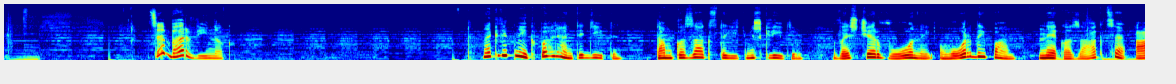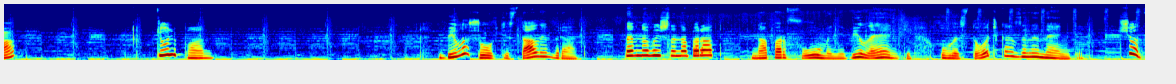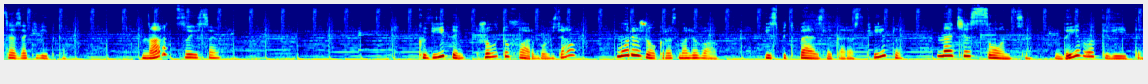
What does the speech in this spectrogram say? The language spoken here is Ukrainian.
Це барвінок. На квітник погляньте, діти. Там козак стоїть між квітів. Весь червоний, гордий пан. Не козак це, а тюльпан. Біло-жовті стали в ряд. Певно, вийшли на парад. На парфумені, біленькі, у листочках зелененьких. Що це за квітка? Нарциси. Квітень жовту фарбу взяв, моріжок розмалював, і з-під пензлика розквітли, наче сонце, диво квіти.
